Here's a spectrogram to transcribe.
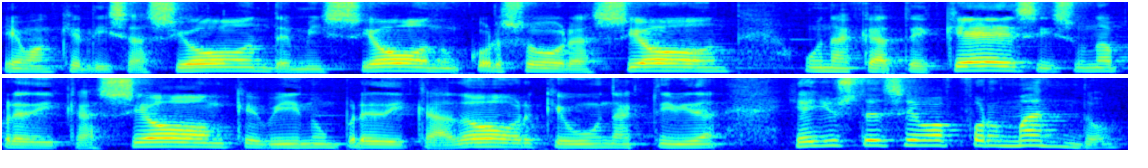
evangelización, de misión, un curso de oración, una catequesis, una predicación, que vino un predicador, que hubo una actividad. Y ahí usted se va formando,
